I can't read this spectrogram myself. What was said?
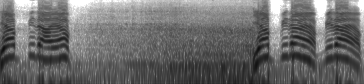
Yap bir daha yap. Yap bir daha yap, bir daha yap.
